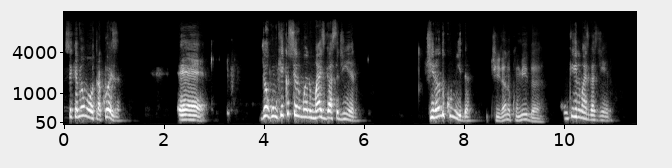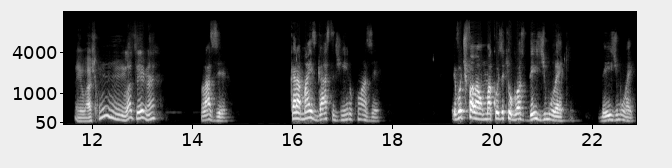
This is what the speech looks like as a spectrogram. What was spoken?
você quer ver uma outra coisa? É... João, com o que, que o ser humano mais gasta dinheiro? Tirando comida. Tirando comida, Com o que ele mais gasta dinheiro? eu acho que um lazer, né? Lazer. O cara mais gasta dinheiro com lazer. Eu vou te falar uma coisa que eu gosto desde moleque. Desde moleque.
